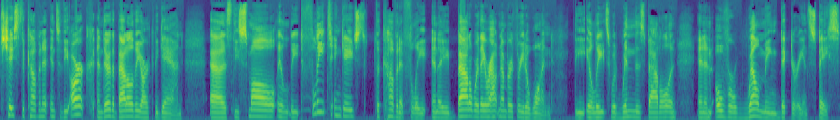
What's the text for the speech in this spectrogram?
chased the Covenant into the Ark, and there the Battle of the Ark began. As the small elite fleet engaged the Covenant fleet in a battle where they were outnumbered three to one. The elites would win this battle and, and an overwhelming victory in space.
